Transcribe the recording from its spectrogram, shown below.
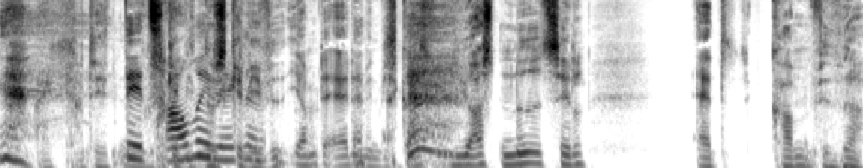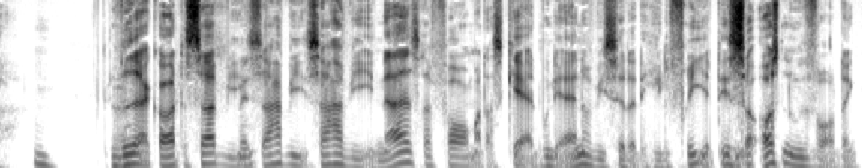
Ja. Ej, det, Det er traume vi, nu skal vi vide. Jamen, det er det, men vi, skal også, vi er også nødt til at komme videre. Mm. Nu ved jeg godt, så, er vi, Men- så, har vi, så har vi en nærhedsreform, og der sker alt muligt andet, og vi sætter det hele fri, og det er så også en udfordring.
